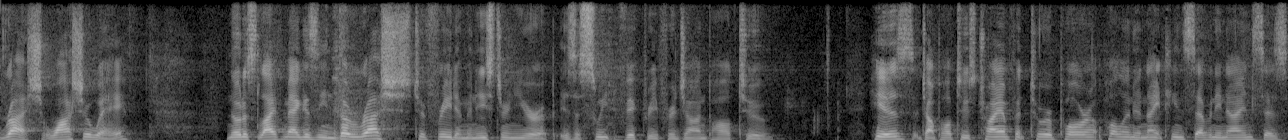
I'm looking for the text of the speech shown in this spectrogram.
rush, wash away. Notice Life magazine, the rush to freedom in Eastern Europe is a sweet victory for John Paul II. His, John Paul II's triumphant tour of Poland in 1979 says,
